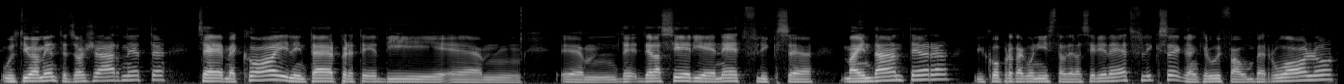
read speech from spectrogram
Ultimamente Josh Arnett c'è McCoy l'interprete di ehm, ehm, de- della serie Netflix eh, Mindhunter, il coprotagonista della serie Netflix, che anche lui fa un bel ruolo.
